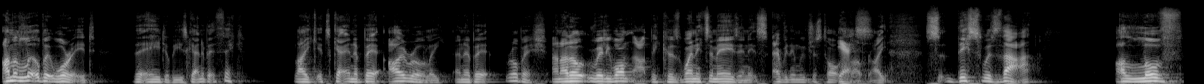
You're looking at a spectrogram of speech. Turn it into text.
I'm a little bit worried that AEW is getting a bit thick. Like it's getting a bit eye rolly and a bit rubbish, and I don't really want that because when it's amazing, it's everything we've just talked Yes. about, right? So this was that. I love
